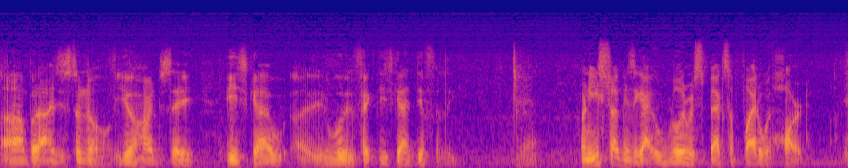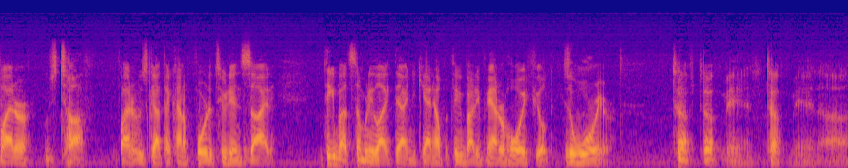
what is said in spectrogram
Uh, but I just don't know. You know, hard to say. Each guy, uh, it would affect each guy differently. Earnie, you strike me as a guy who really respects a fighter with heart, a fighter who's tough, a fighter who's got that kind of fortitude inside. You think about somebody like that, and you can't help but think about Evander Holyfield. He's a warrior. Tough, tough man, tough man. Uh,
